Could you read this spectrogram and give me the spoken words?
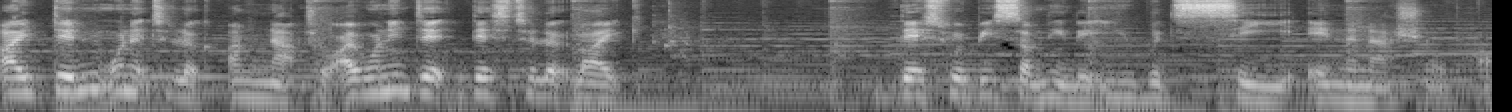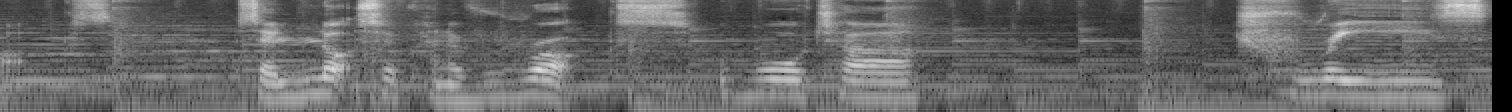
I didn't want it to look unnatural. I wanted it, this to look like this would be something that you would see in the national parks. So lots of kind of rocks, water, trees.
